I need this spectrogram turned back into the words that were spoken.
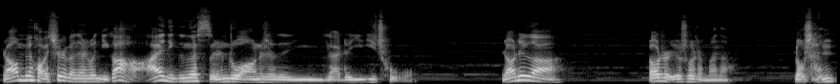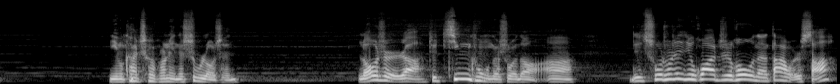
然后没好气跟他说：“你干啥呀？你跟个死人装似的，你来这一一杵。”然后这个老婶就说什么呢？“老陈，你们看车棚里那是不是老陈？”老婶啊就惊恐的说道：“啊，你说出这句话之后呢，大伙儿啥？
